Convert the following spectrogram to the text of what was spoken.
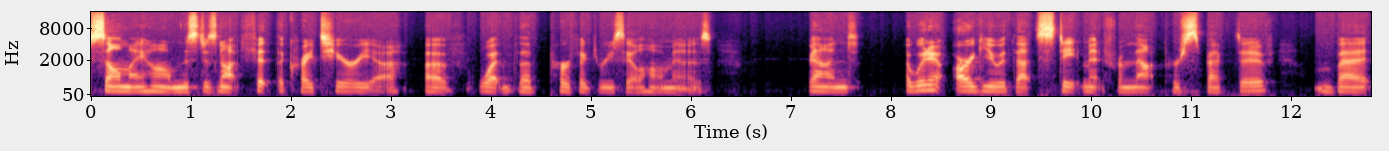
sell my home, this does not fit the criteria of what the perfect resale home is. And I wouldn't argue with that statement from that perspective, but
